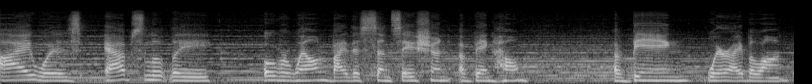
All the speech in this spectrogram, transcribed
I was absolutely overwhelmed by this sensation of being home, of being where I belonged.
